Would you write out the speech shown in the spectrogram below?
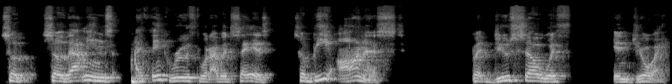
So, so that means I think Ruth, what I would say is, so be honest, but do so with enjoy.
